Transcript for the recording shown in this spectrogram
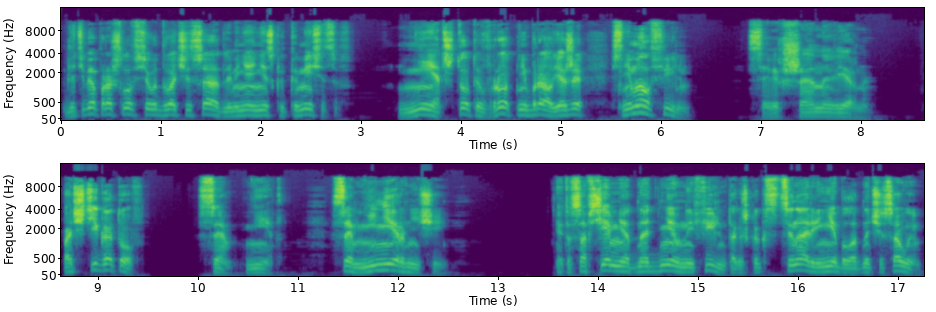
Для тебя прошло всего два часа, а для меня несколько месяцев». «Нет, что ты, в рот не брал, я же снимал фильм». Совершенно верно. Почти готов. Сэм, нет. Сэм, не нервничай. Это совсем не однодневный фильм, так же как сценарий не был одночасовым.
